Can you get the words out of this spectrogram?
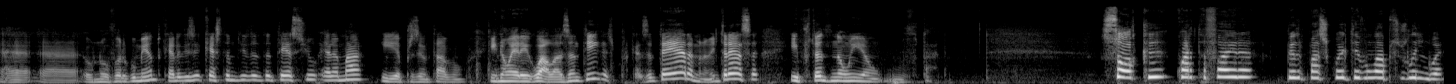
uh, o novo argumento, que era dizer que esta medida da TSU era má e apresentavam, e não era igual às antigas, porque as até era, mas não interessa, e portanto não iam votar. Só que, quarta-feira, Pedro Passos Coelho teve um lapsus língua.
